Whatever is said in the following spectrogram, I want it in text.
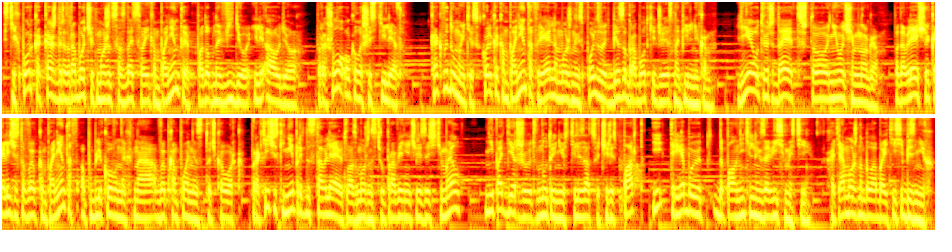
С тех пор, как каждый разработчик может создать свои компоненты, подобно видео или аудио, прошло около 6 лет. Как вы думаете, сколько компонентов реально можно использовать без обработки JS-напильником? Лия утверждает, что не очень много. Подавляющее количество веб-компонентов, опубликованных на webcomponents.org, практически не предоставляют возможности управления через HTML, не поддерживают внутреннюю стилизацию через part и требуют дополнительных зависимостей, хотя можно было обойтись и без них.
